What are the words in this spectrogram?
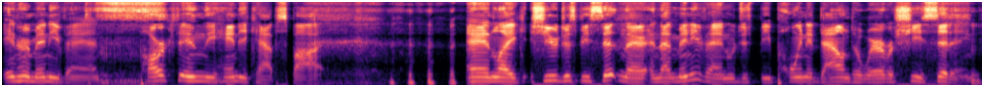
in her minivan, parked in the handicap spot. and like she would just be sitting there and that minivan would just be pointed down to wherever she's sitting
